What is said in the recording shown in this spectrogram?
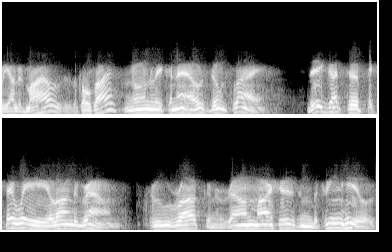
300 miles as the crow flies. Only canals don't fly. They got to pick their way along the ground, through rock and around marshes and between hills.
